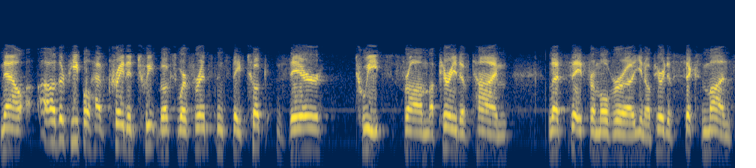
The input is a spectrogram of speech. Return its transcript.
Now, other people have created tweetbooks where, for instance, they took their tweets from a period of time, let's say from over a you know period of six months,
